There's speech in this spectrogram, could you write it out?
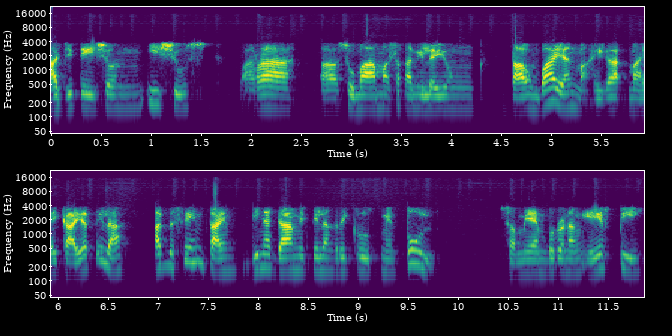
agitation issues para ah, sumama sa kanila yung taong bayan, mahika, mahikayat nila. At the same time, ginagamit nilang recruitment tool sa miyembro ng AFP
